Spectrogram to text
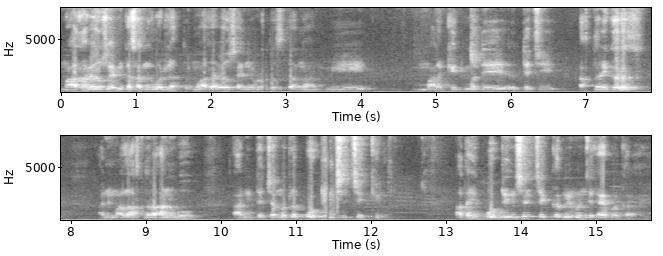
माझा व्यवसाय मी कसा निवडला? तर माझा व्यवसाय निवडत असताना मी मार्केटमध्ये त्याची असणारी गरज आणि मला असणारा अनुभव आणि त्याच्यामधलं पोटेन्शियल चेक केलं. आता हे पोटेन्शियल चेक करणे म्हणजे काय प्रकार आहे?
